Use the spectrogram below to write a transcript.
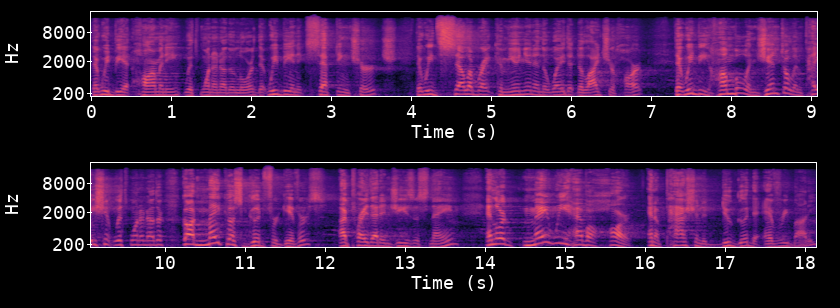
that we'd be at harmony with one another, Lord, that we'd be an accepting church, that we'd celebrate communion in the way that delights your heart, that we'd be humble and gentle and patient with one another. God, make us good forgivers. I pray that in Jesus' name. And Lord, may we have a heart and a passion to do good to everybody,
